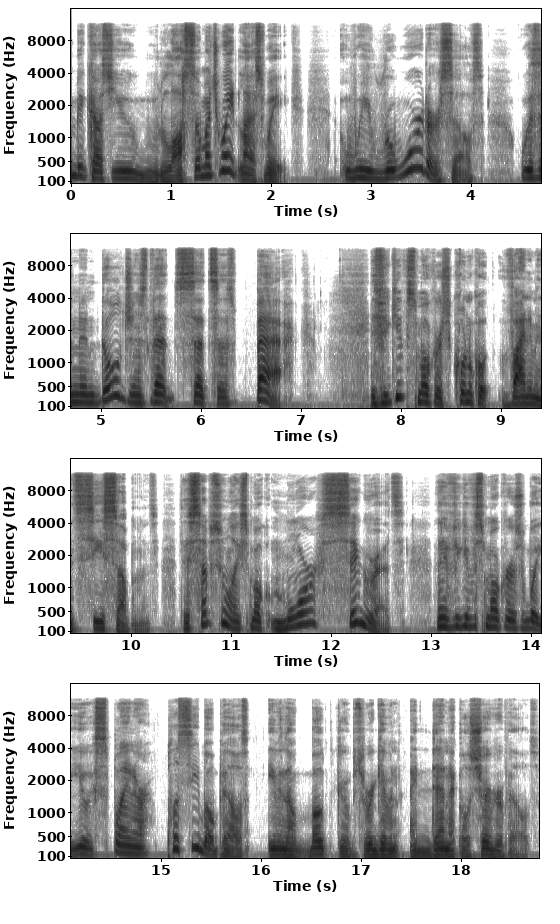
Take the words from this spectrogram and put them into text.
because you lost so much weight last week. We reward ourselves with an indulgence that sets us back. If you give smokers quote-unquote vitamin C supplements, they subsequently smoke more cigarettes than if you give smokers what you explain are placebo pills, even though both groups were given identical sugar pills.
